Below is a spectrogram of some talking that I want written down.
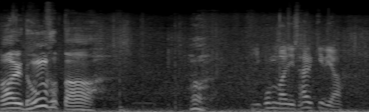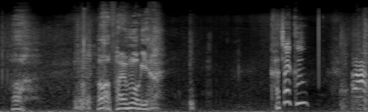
아 이거 너무 무섭다. 이곳만이 살 길이야. 아 발목이야. 가자구. 아,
